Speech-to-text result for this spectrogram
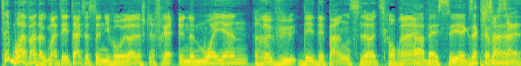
Tu sais, moi, avant d'augmenter les taxes à ce niveau-là, là, je te ferais une moyenne revue des dépenses, là, tu comprends? Ah ben c'est exactement. Ça, ça-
